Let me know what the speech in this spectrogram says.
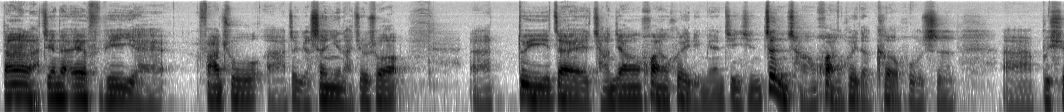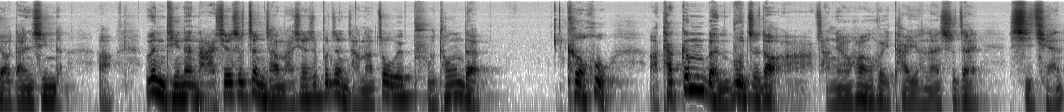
当然了，现在 A F P 也发出啊这个声音了，就是说。呃，对于在长江换汇里面进行正常换汇的客户是啊不需要担心的啊。问题呢，哪些是正常，哪些是不正常呢？作为普通的客户啊，他根本不知道啊，长江换汇他原来是在洗钱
